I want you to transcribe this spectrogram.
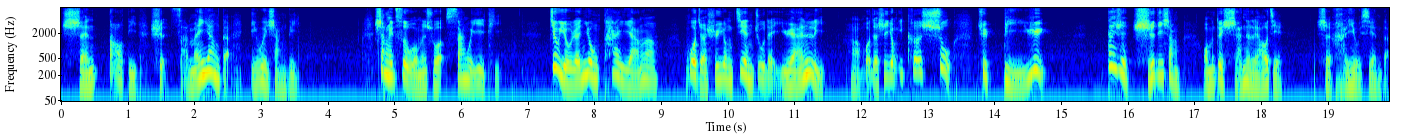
神到底是怎么样的一位上帝。上一次我们说三位一体，就有人用太阳啊，或者是用建筑的原理啊，或者是用一棵树去比喻，但是实际上我们对神的了解是很有限的。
